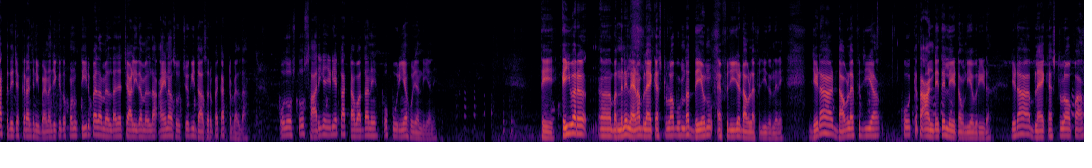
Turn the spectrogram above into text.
ਘੱਟ ਦੇ ਚੱਕਰਾਂ 'ਚ ਨਹੀਂ ਪੈਣਾ ਜੇ ਕਿਤੋਂ ਆਪਾਂ ਨੂੰ 30 ਰੁਪਏ ਦਾ ਮਿਲਦਾ ਜਾਂ 40 ਦਾ ਮਿਲਦਾ, ਐ ਨਾ ਸੋਚਿਓ ਕਿ 10 ਰੁਪਏ ਘੱਟ ਮਿਲਦਾ। ਉਹ ਦੋਸਤੋ ਸਾਰੀਆਂ ਜਿਹੜੀਆਂ ਘਾਟਾਂ ਵਾਧਾਂ ਨੇ, ਉਹ ਪੂਰੀਆਂ ਹੋ ਜਾਂਦੀਆਂ ਨੇ। ਤੇ ਕਈ ਵਾਰ ਬੰਦੇ ਨੇ ਲੈਣਾ ਬਲੈਕ ਐਸਟਰੋਲਬ ਹੁੰਦਾ ਦੇ ਉਹਨੂੰ ਐਫ ਜੀ ਜਾਂ ਡਬਲ ਐਫ ਜੀ ਦਿੰਦੇ ਨੇ। ਜਿਹੜਾ ਡਬਲ ਐਫ ਜੀ ਆ, ਉਹ ਇੱਕ ਤਾਂ ਆਂਡੇ ਤੇ ਲੇਟ ਆਉਂਦੀ ਆ ਬਰੀਡ ਜਿਹੜਾ ਬਲੈਕ ਐਸਟਰੋਲਪ ਆ,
